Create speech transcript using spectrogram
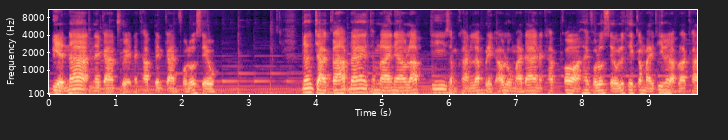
เปลี่ยนหน้าในการเทรดนะครับเป็นการ follow sell เนื่องจากกราฟได้ทำลายแนวรับที่สำคัญและเบรกเอาลงมาได้นะครับ ก็ให้ follow sell และเทคกำไรที่ระดับราคา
